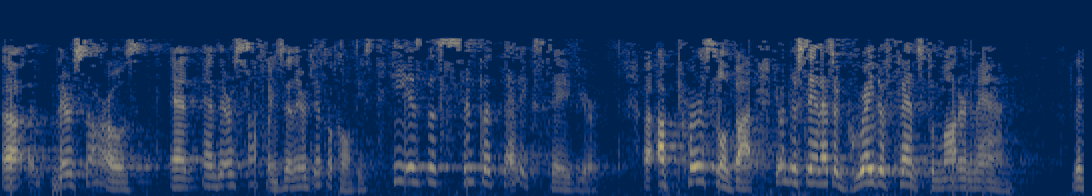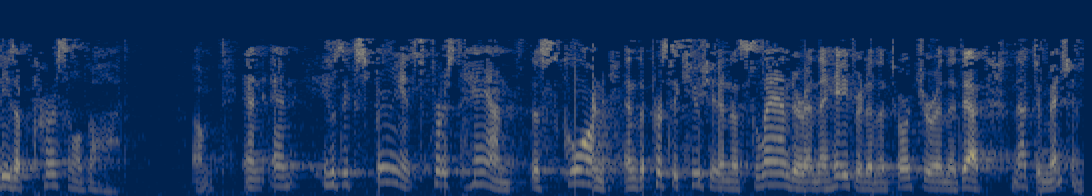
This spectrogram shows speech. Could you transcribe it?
uh, their sorrows and, and their sufferings and their difficulties. He is the sympathetic Savior, a, a personal God. You understand that's a great offense to modern man, that He's a personal God. Um, and, and who's experienced firsthand the scorn and the persecution and the slander and the hatred and the torture and the death, not to mention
